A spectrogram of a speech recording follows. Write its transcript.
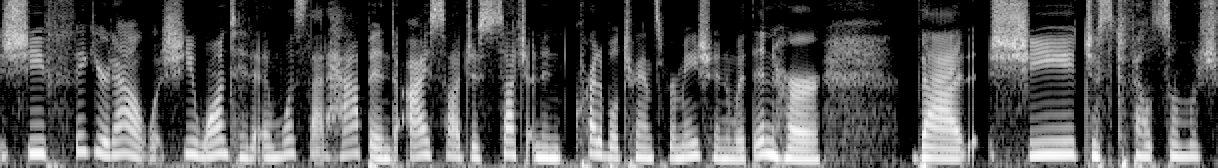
she figured out what she wanted and once that happened i saw just such an incredible transformation within her that she just felt so much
